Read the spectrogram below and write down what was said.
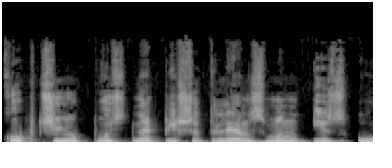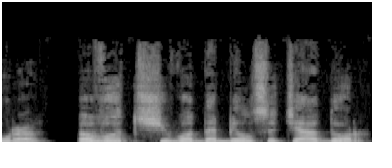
Купчую пусть напишет Ленсман из Ура. Вот чего добился Теодор.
